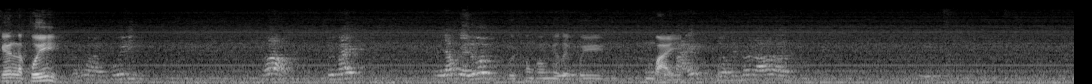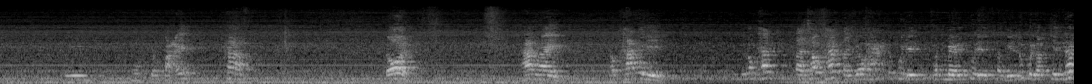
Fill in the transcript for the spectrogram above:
Cái là quý. Đúng rồi quý. Đúng không? Quý mấy? Nó giống vậy luôn. Quý không không cho tới quý. Không bảy. rồi mình nói đó rồi. Quý. Quý. 1.7 ha. rồi, hàng này nó khác cái gì? Nó khác, tại sao khác? Tại do hàng nó quy định, phần mềm quy định, tại vì lúc mình lập trình đó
